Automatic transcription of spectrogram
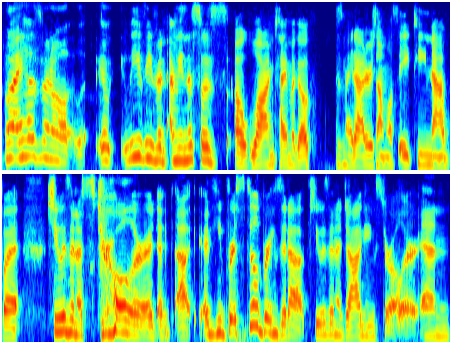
My husband will, we've even, I mean, this was a long time ago because my daughter's almost 18 now, but she was in a stroller, uh, and he still brings it up. She was in a jogging stroller, and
